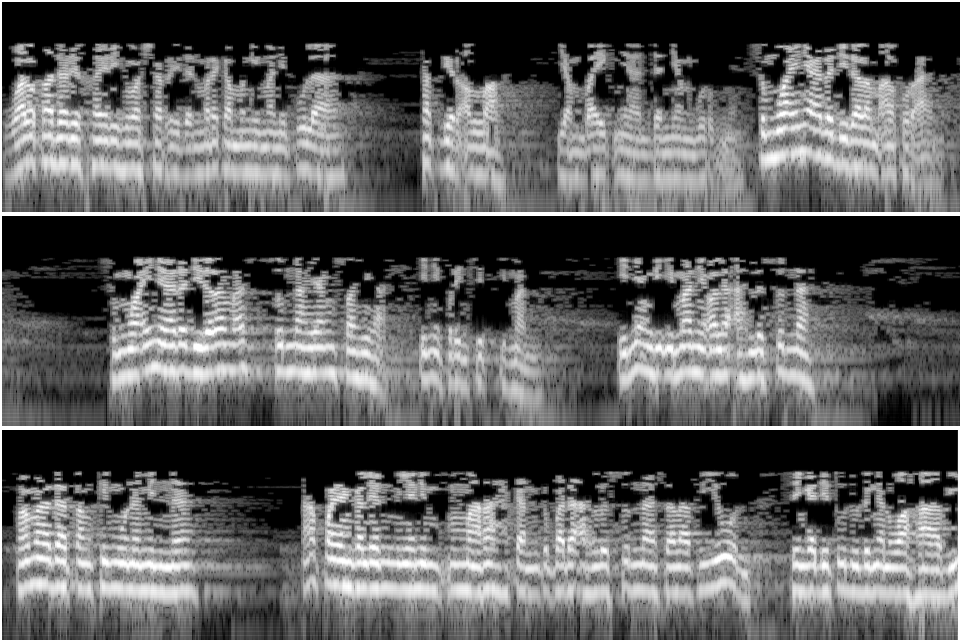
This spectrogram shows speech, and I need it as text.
Wal qadari khairihi wa syarri dan mereka mengimani pula takdir Allah yang baiknya dan yang buruknya. Semua ini ada di dalam Al-Qur'an. Semua ini ada di dalam sunnah yang sahih. Ini prinsip iman. Ini yang diimani oleh ahli sunnah. Mama datang kimuna minna. Apa yang kalian memarahkan kepada ahlu sunnah salafiyun sehingga dituduh dengan wahabi?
